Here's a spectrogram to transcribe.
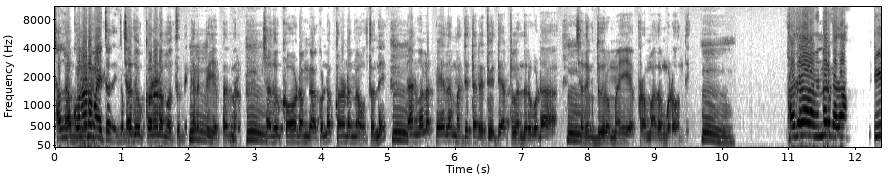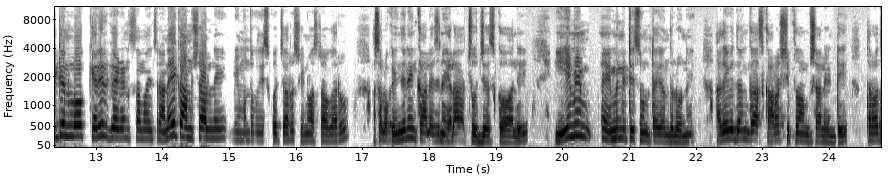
చదువు కొనడం అవుతుంది. చదువు కొనడం అవుతుంది. కరెక్ట్ చెప్పారు మీరు. చదువుకోవడం కాకుండా కొనడమే అవుతుంది. దానివల్ల పేద మధ్యతరగతి విద్యార్థులందరూ కూడా చదువుకు దూరం అయ్యే ప్రమాదం కూడా ఉంది. ప్రజలారా విన్నారు కదా? టీటెన్లో కెరీర్ గైడెన్స్ సంబంధించిన అనేక అంశాలని మీ ముందుకు తీసుకొచ్చారు శ్రీనివాసరావు గారు. అసలు ఒక ఇంజనీరింగ్ కాలేజ్ని ఎలా చూజ్ చేసుకోవాలి? ఏమేం ఎమ్యూనిటీస్ ఉంటాయి అందులోని? అదేవిధంగా స్కాలర్షిప్ అంశాలు ఏంటి తర్వాత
